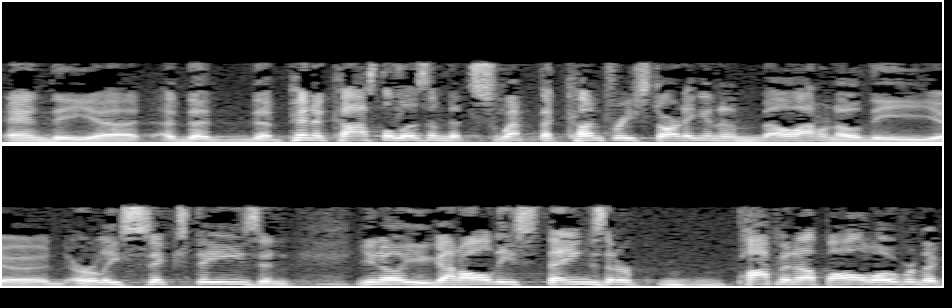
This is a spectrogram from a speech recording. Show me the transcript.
and the uh, the, the Pentecostalism that swept the country starting in oh I don't know the uh, early '60s, and you know you got all these things that are popping up all over the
